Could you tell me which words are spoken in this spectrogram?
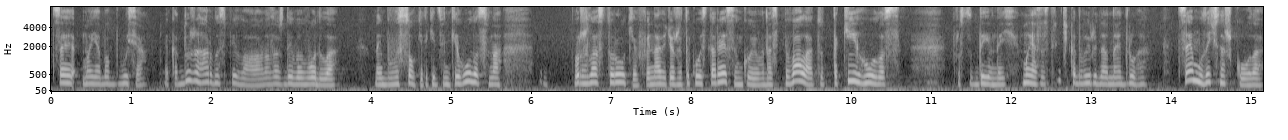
Це моя бабуся, яка дуже гарно співала. Вона завжди виводила найвисокий такий дзвінкий голос. Вона прожила 100 років, і навіть уже такою старесенькою вона співала. Тут такий голос, просто дивний. Моя сестричка двоюрідна, одна і друга. Це музична школа.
